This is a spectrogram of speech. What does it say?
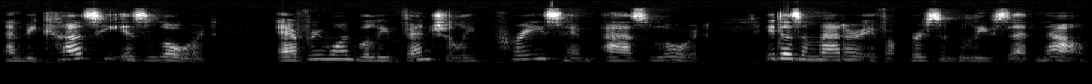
And because He is Lord, everyone will eventually praise Him as Lord. It doesn't matter if a person believes that now,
